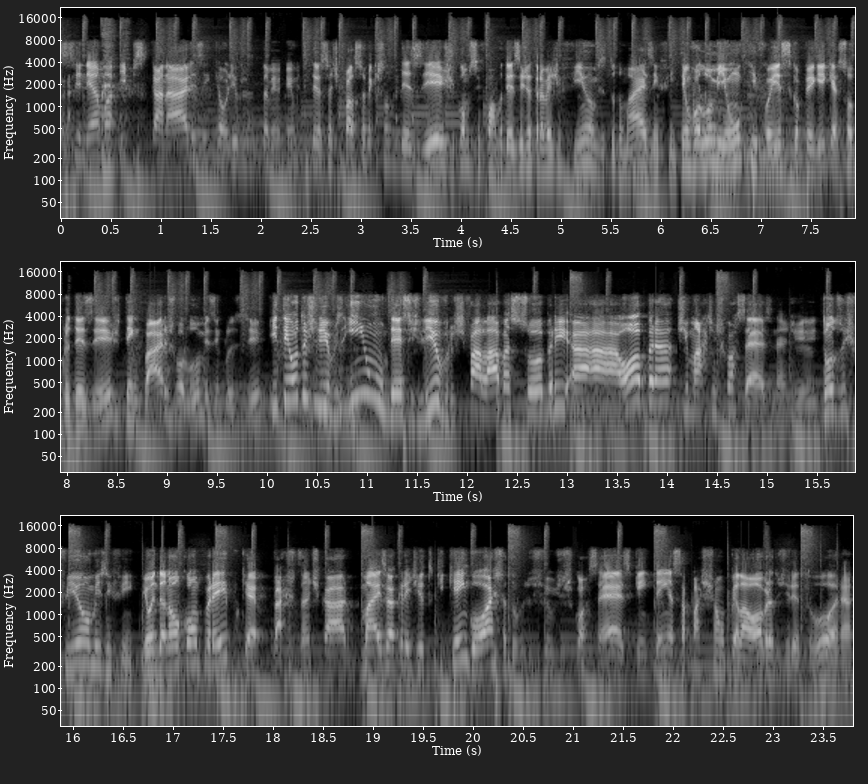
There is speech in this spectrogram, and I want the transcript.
cinema e psicanálise, que é um livro também muito interessante que fala sobre a questão do desejo, como se forma o desejo através de filmes e tudo mais, enfim. Tem o volume 1, que uhum. foi esse que eu peguei, que é sobre o desejo, tem vários volumes, inclusive, e tem outros livros. E um desses livros falava sobre a, a obra de Martin Scorsese, né, de todos os filmes, enfim. Eu ainda não comprei, porque é bastante caro, mas eu acredito que quem gosta dos filmes de Scorsese, quem tem essa paixão pela obra do diretor, né,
